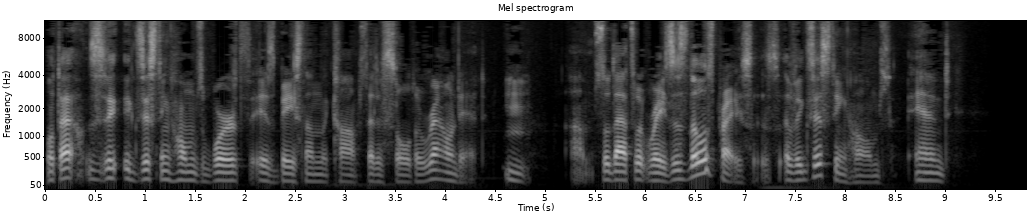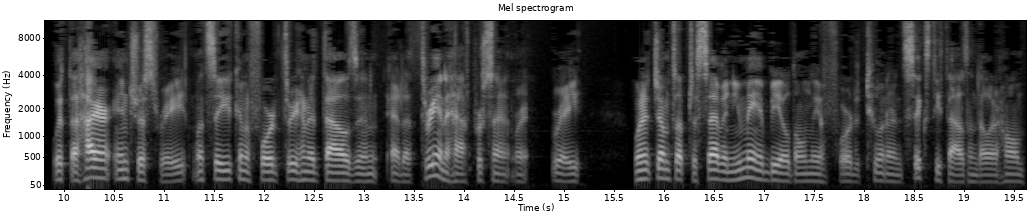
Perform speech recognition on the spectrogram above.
Well, that existing home's worth is based on the comps that have sold around it. Mm. Um, so that's what raises those prices of existing homes. And with the higher interest rate, let's say you can afford three hundred thousand at a three and a half percent rate. When it jumps up to seven, you may be able to only afford a two hundred and sixty thousand dollar home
